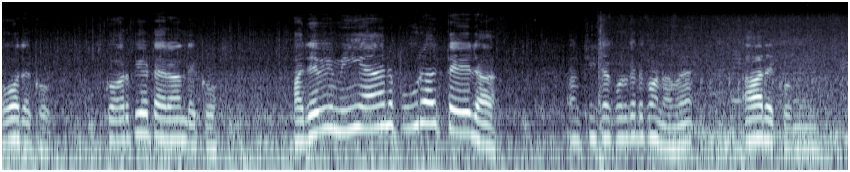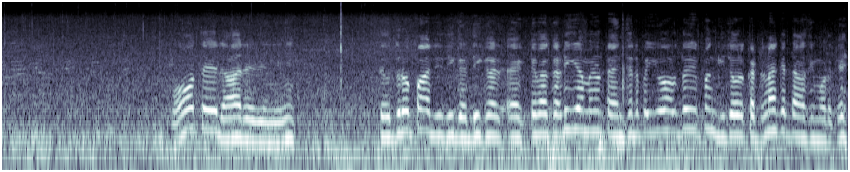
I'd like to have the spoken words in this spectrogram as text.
ਉਹ ਦੇਖੋ, ਸਕਾਰਪੀਓ ਟਾਇਰਾਂ ਨੂੰ ਦੇਖੋ। ਹਜੇ ਵੀ ਮੀਂਹ ਐਨ ਪੂਰਾ ਤੇਜ਼ ਆ। ਆਹ ਸ਼ੀਸ਼ਾ ਖੋਲ ਕੇ ਦਿਖਾਉਣਾ ਮੈਂ। ਆਹ ਦੇਖੋ ਮੀਂਹ। ਬਹੁਤ ਤੇਜ਼ ਆ ਹਜੇ ਵੀ ਮੀਂਹ। ਤੇ ਉਧਰੋਂ ਭਾਜੀ ਦੀ ਗੱਡੀ ਖ- ਐਕਟਿਵਾ ਖੜੀ ਆ, ਮੈਨੂੰ ਟੈਨਸ਼ਨ ਪਈ ਉਹ ਉਹਦੇ ਭੰਗੀ ਚੋਰ ਕੱਢਣਾ ਕਿੱਦਾਂ ਅਸੀਂ ਮੁੜ ਕੇ?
